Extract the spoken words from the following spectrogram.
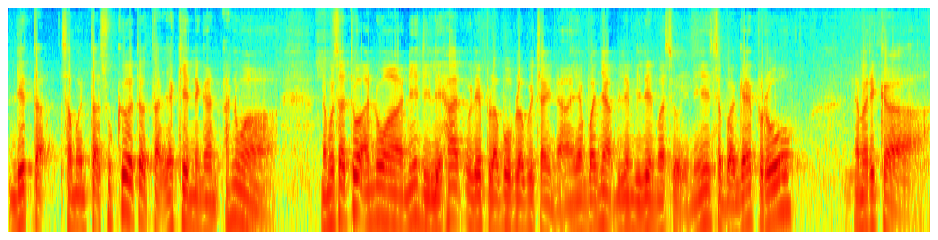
dia tak sama tak suka atau tak yakin dengan Anwar. Nombor satu Anwar ni dilihat oleh pelabur-pelabur China yang banyak bilion-bilion masuk ini sebagai pro Amerika.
